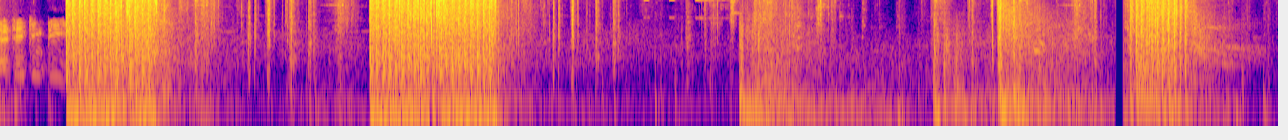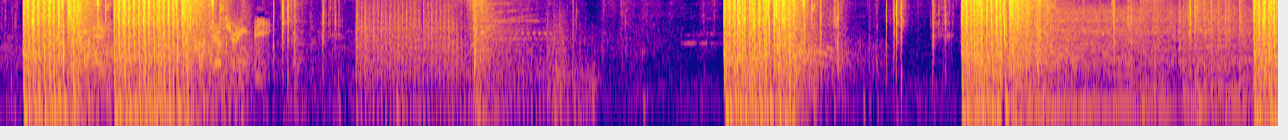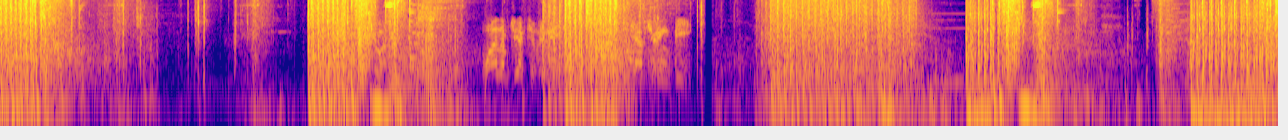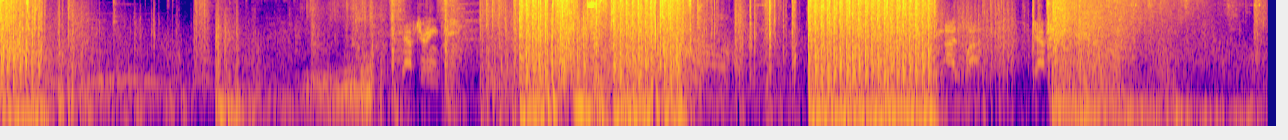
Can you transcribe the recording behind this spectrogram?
are taking B. Capturing B. One objective remaining. Capturing B. Capturing B. Alpha.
